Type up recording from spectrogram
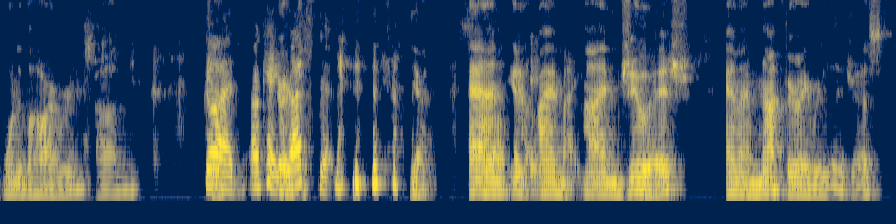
one of the Harvard um, Good. Okay, Church. rest it. yeah. And you know, okay, I'm bye. I'm Jewish and I'm not very religious.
